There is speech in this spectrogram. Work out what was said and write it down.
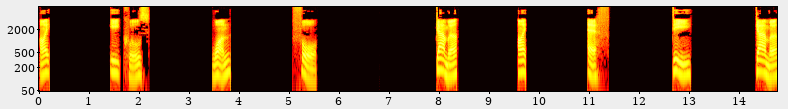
I equals 1 4 gamma F D gamma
